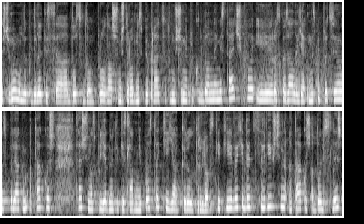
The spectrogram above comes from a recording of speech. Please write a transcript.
щоб ми могли поділитися досвідом про нашу міжнародну співпрацю, тому що ми прикордонне містечко і розказали, як ми співпрацюємо з поляками, а також те, що нас поєднують такі славні постаті, як Кирило Трильовський, який вихідець з Львівщини, а також Адольф Слиш,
